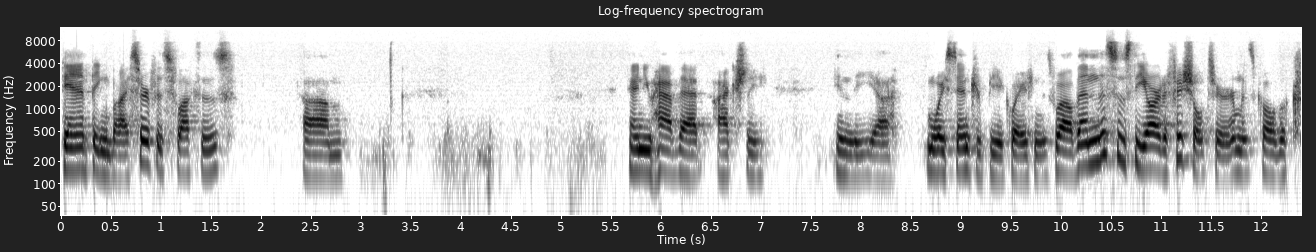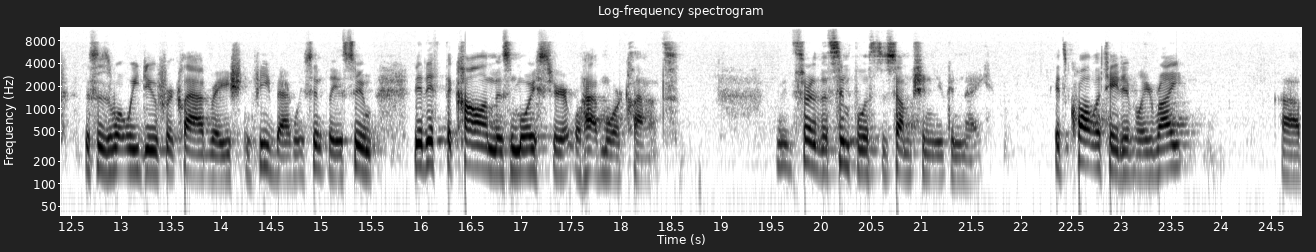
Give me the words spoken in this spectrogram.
damping by surface fluxes. Um, and you have that actually in the uh, moist entropy equation as well. Then this is the artificial term. It's called, this is what we do for cloud radiation feedback. We simply assume that if the column is moister, it will have more clouds. It's sort of the simplest assumption you can make. It's qualitatively right, uh,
